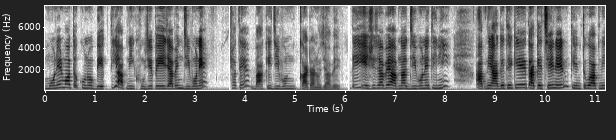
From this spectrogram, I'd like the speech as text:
মনের মতো কোনো ব্যক্তি আপনি খুঁজে পেয়ে যাবেন জীবনে। সাথে বাকি জীবন কাটানো যাবে। তাতেই এসে যাবে আপনার জীবনে তিনি। আপনি আগে থেকে তাকে চেনেন, কিন্তু আপনি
